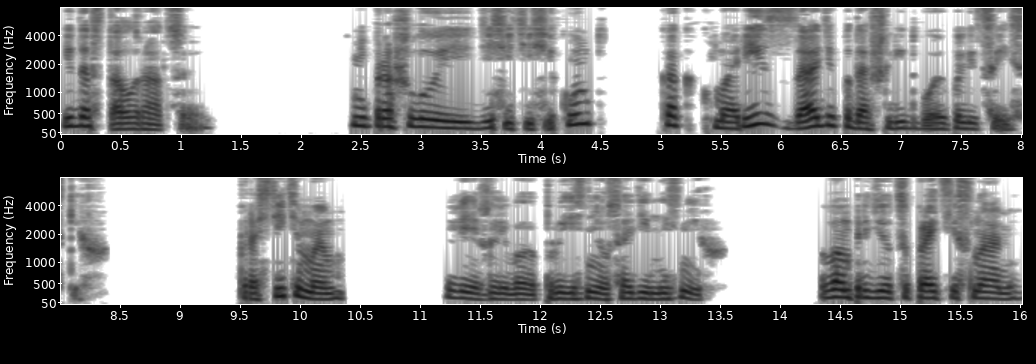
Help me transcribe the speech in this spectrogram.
и достал рацию. Не прошло и десяти секунд, как к Мари сзади подошли двое полицейских. — Простите, мэм, — вежливо произнес один из них. — Вам придется пройти с нами.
